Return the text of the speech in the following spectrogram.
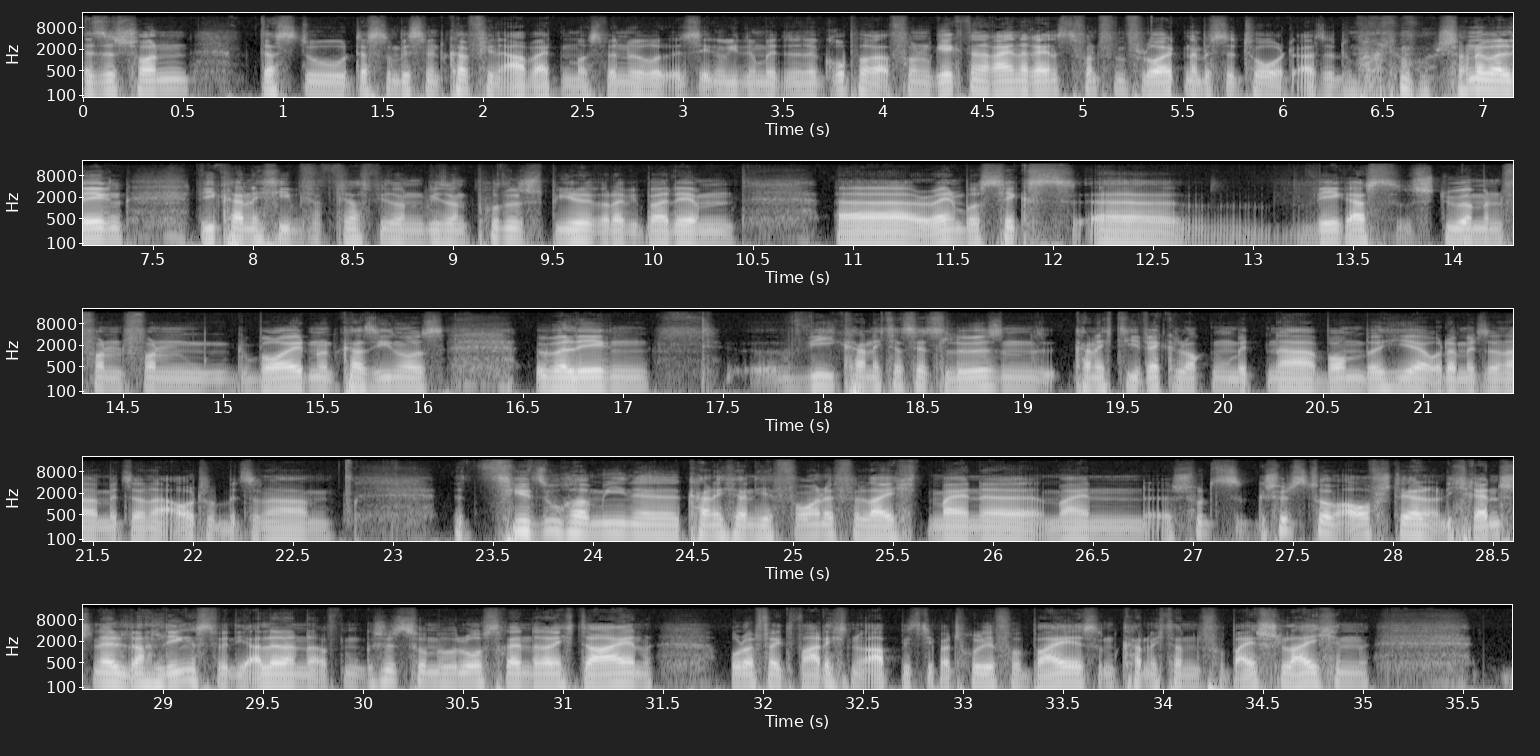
es ist schon, dass du, dass du ein bisschen mit Köpfchen arbeiten musst. Wenn du irgendwie nur mit einer Gruppe von Gegnern reinrennst von fünf Leuten, dann bist du tot. Also du, du musst schon überlegen, wie kann ich die fast wie so ein, wie so ein Puzzlespiel oder wie bei dem äh, Rainbow Six äh, Vegas stürmen von, von Gebäuden und Casinos überlegen, wie kann ich das jetzt lösen? Kann ich die weglocken mit einer Bombe hier oder mit so einer, mit so einer Auto, mit so einer Zielsuchermine? Kann ich dann hier vorne vielleicht meine, meinen Schutz, Geschützturm aufstellen und ich renne schnell nach links, wenn die alle dann auf dem Geschützturm losrennen, renne ich dahin. Oder vielleicht warte ich nur ab, bis die Patrouille vorbei ist und kann mich dann vorbeischleichen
